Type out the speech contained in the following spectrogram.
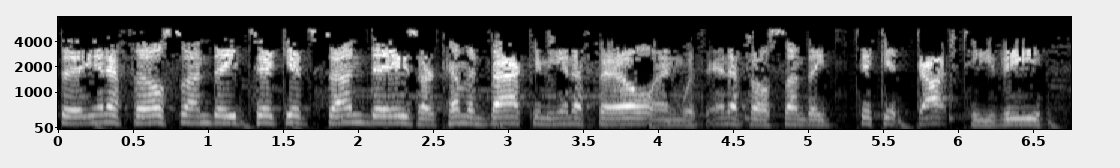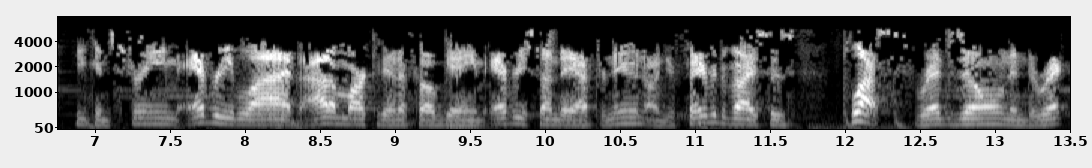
the NFL Sunday tickets. Sundays are coming back in the NFL, and with NFL Sunday Ticket.tv, you can stream every live out-of-market NFL game every Sunday afternoon on your favorite devices. Plus, Red Zone and Direct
